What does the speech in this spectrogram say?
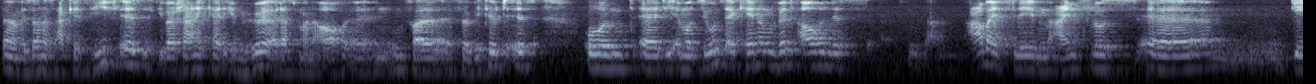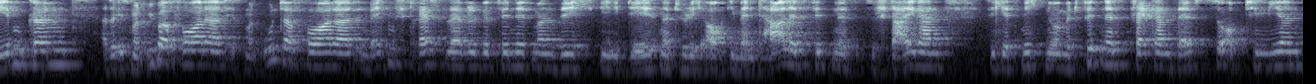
wenn man besonders aggressiv ist, ist die Wahrscheinlichkeit eben höher, dass man auch äh, in Unfall verwickelt ist. Und äh, die Emotionserkennung wird auch in das Arbeitsleben Einfluss äh, geben können. Also ist man überfordert, ist man unterfordert, in welchem Stresslevel befindet man sich. Die Idee ist natürlich auch, die mentale Fitness zu steigern, sich jetzt nicht nur mit Fitness-Trackern selbst zu optimieren,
